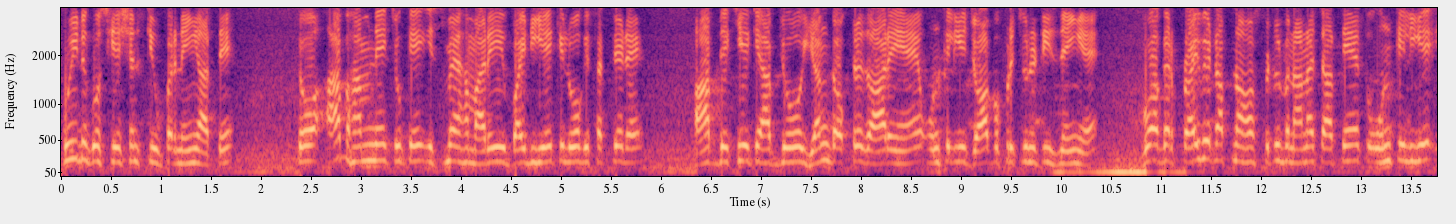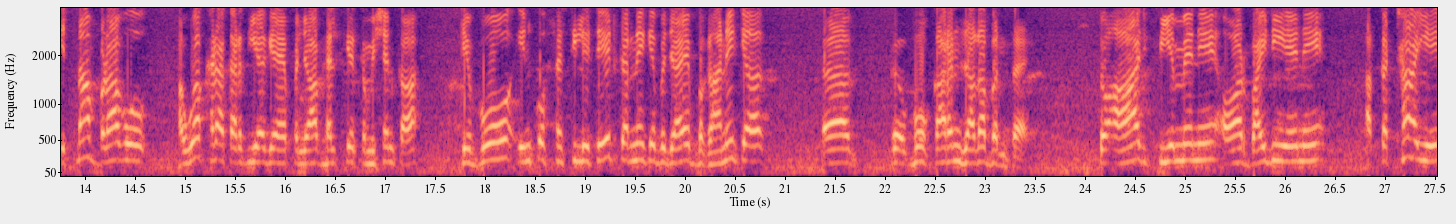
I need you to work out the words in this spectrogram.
कोई नेगोशिएशंस के ऊपर नहीं आते। तो अब हमने, चूँकि इसमें हमारे वाई के लोग इफेक्टेड हैं, आप देखिए कि आप जो यंग डॉक्टर्स आ रहे हैं, उनके लिए जॉब अपॉर्चुनिटीज़ नहीं है। वो अगर प्राइवेट अपना हॉस्पिटल बनाना चाहते हैं तो उनके लिए इतना बड़ा वो हवा खड़ा कर दिया गया है, पंजाब हेल्थ केयर कमीशन का कि वो इनको फैसिलिटेट करने के बजाय भगाने का आ, वो कारण ज़्यादा बनता है। तो आज पीएमए ने और वाईडीए ने इकट्ठा ये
